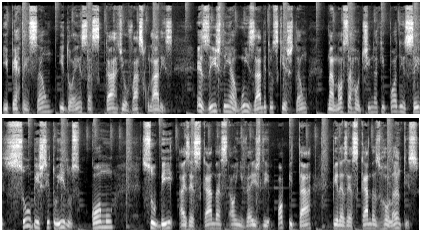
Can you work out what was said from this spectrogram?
hipertensão e doenças cardiovasculares. Existem alguns hábitos que estão na nossa rotina que podem ser substituídos, como subir as escadas ao invés de optar pelas escadas rolantes.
